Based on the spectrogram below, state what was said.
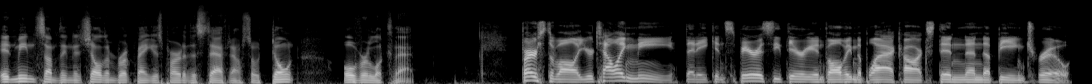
it means something that Sheldon Brookbank is part of the staff now. So don't overlook that. First of all, you're telling me that a conspiracy theory involving the Blackhawks didn't end up being true.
